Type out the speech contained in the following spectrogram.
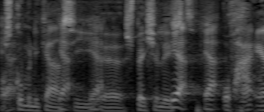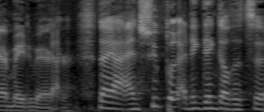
Als communicatiespecialist uh, of HR-medewerker. Nou ja, en super. En ik denk dat het, uh,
